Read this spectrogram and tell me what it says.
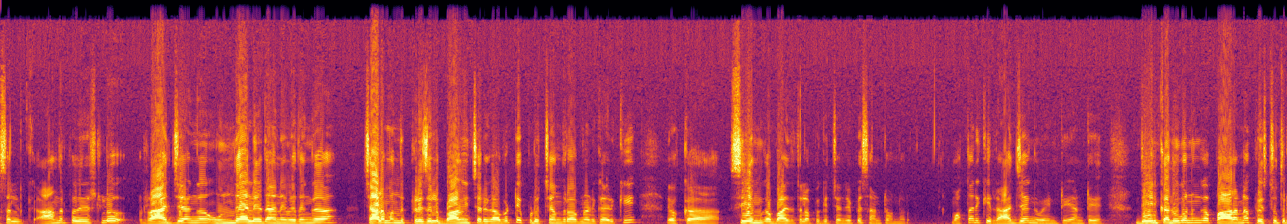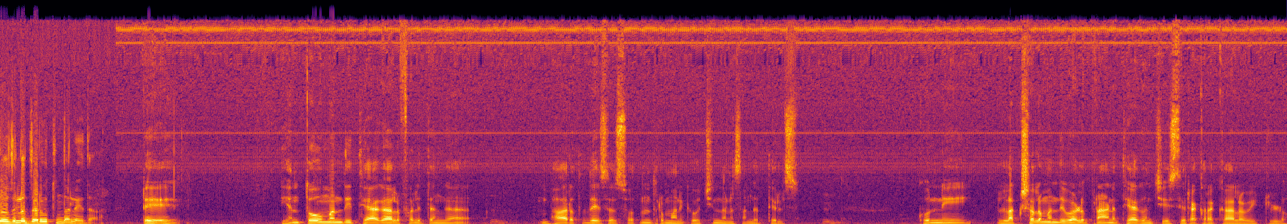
అసలు ఆంధ్రప్రదేశ్లో రాజ్యాంగం ఉందా లేదా అనే విధంగా చాలామంది ప్రజలు భావించారు కాబట్టి ఇప్పుడు చంద్రబాబు నాయుడు గారికి ఒక యొక్క సీఎంగా బాధ్యతలు అప్పగించని చెప్పేసి అంటూ ఉన్నారు. మొత్తానికి రాజ్యాంగం ఏంటి? అంటే దీనికి అనుగుణంగా పాలన ప్రస్తుత రోజుల్లో జరుగుతుందా లేదా? అంటే ఎంతోమంది త్యాగాల ఫలితంగా భారతదేశ స్వతంత్రం మనకి వచ్చిందన్న సంగతి తెలుసు. కొన్ని లక్షల మంది వాళ్ళు ప్రాణత్యాగం చేసి రకరకాల వీటిల్లో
